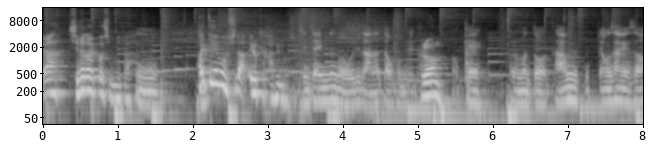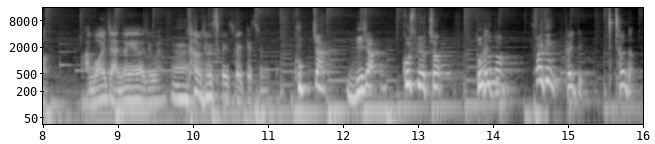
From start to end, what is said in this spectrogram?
야 지나갈 것입니다. 음, 파이팅 해봅시다. 이렇게 가는 거죠. 진짜 힘든 건 오지도 않았다고 봅니다. 그럼 오케이. 그러면 또 다음 영상에서 아, 뭐 할지 안 정해가지고요. 예, 다음 영상에서 뵙겠습니다. 국작, 미작, 코스피 요천, 돈돈남 파이팅! 화이팅! 전담.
